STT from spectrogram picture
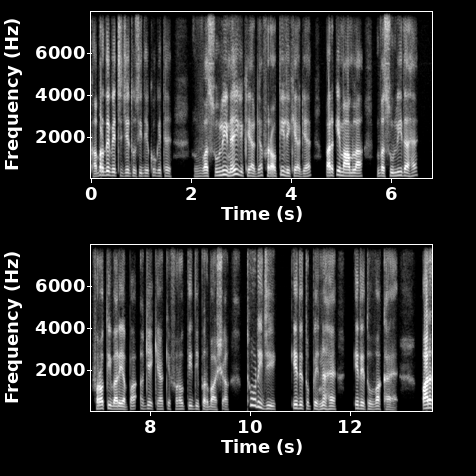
ਖਬਰ ਦੇ ਵਿੱਚ ਜੇ ਤੁਸੀਂ ਦੇਖੋਗੇ ਤੇ ਵਸੂਲੀ ਨਹੀਂ ਲਿਖਿਆ ਗਿਆ ਫਰੌਤੀ ਲਿਖਿਆ ਗਿਆ ਪਰ ਕਿ ਮਾਮਲਾ ਵਸੂਲੀ ਦਾ ਹੈ ਫਰੌਤੀ ਬਾਰੇ ਆਪਾਂ ਅੱਗੇ ਕਿਹਾ ਕਿ ਫਰੌਤੀ ਦੀ ਪਰਿਭਾਸ਼ਾ ਥੋੜੀ ਜੀ ਇਹਦੇ ਤੋਂ ਭਿੰਨ ਹੈ ਇਹਦੇ ਤੋਂ ਵੱਖ ਹੈ ਪਰ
